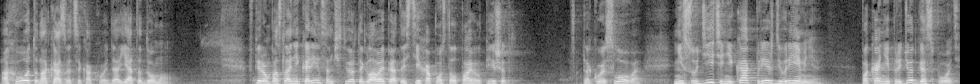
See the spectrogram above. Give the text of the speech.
Ах, вот он, оказывается, какой, да, я-то думал. В первом послании к Коринфянам, 4 глава, 5 стих, апостол Павел пишет такое слово. «Не судите никак прежде времени, пока не придет Господь,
